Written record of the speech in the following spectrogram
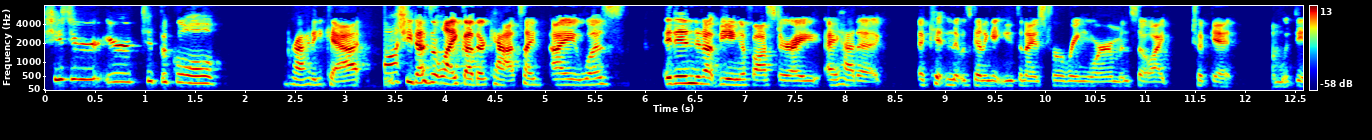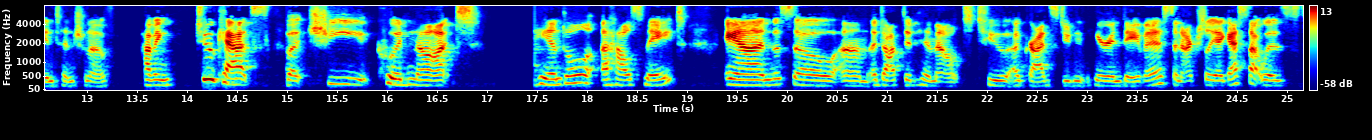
she's your your typical bratty cat. She doesn't like other cats. I I was it ended up being a foster. I I had a a kitten that was going to get euthanized for a ringworm, and so I took it um, with the intention of having two cats, but she could not handle a housemate. And so um, adopted him out to a grad student here in Davis. And actually, I guess that was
